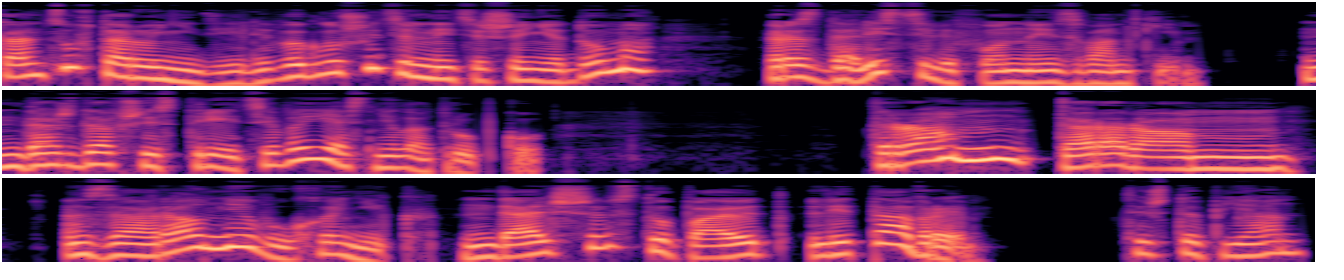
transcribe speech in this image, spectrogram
К концу второй недели в оглушительной тишине дома раздались телефонные звонки. Дождавшись третьего, я сняла трубку. «Трам-тарарам!» — заорал мне в ухо Ник. «Дальше вступают литавры». «Ты что, пьян?»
